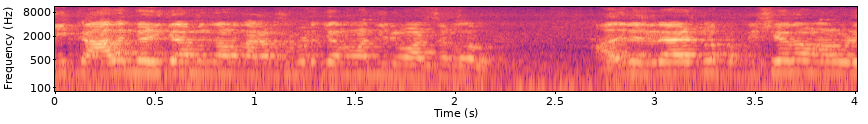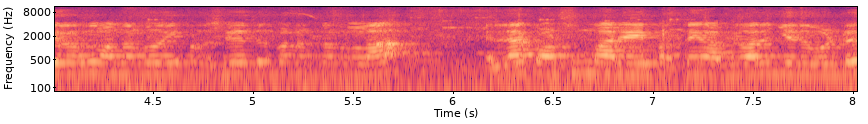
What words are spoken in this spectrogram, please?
ഈ കാലം കഴിക്കാമെന്നാണ് നഗരസഭയുടെ ചെയർമാൻ തീരുമാനിച്ചിട്ടുള്ളത് അതിനെതിരായിട്ടുള്ള പ്രതിഷേധമാണ് ഇവിടെ ഉയർന്നു വന്നിട്ടുള്ളത്. ഈ പ്രതിഷേധത്തിൽ പങ്കെടുത്തിട്ടുള്ള എല്ലാ കൗൺസിലർമാരെയും പ്രത്യേകം അഭിവാദ്യം ചെയ്തുകൊണ്ട്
